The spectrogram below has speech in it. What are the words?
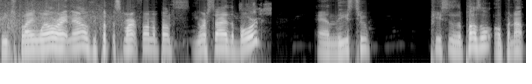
Peach playing well right now as we put the smartphone up on your side of the board. And these two pieces of the puzzle open up.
